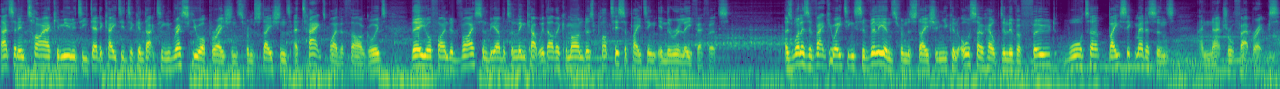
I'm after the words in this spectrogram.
That's an entire community dedicated to conducting rescue operations from stations attacked by the Thargoids. There you'll find advice and be able to link up with other commanders participating in the relief efforts. As well as evacuating civilians from the station you can also help deliver food, water, basic medicines and natural fabrics.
